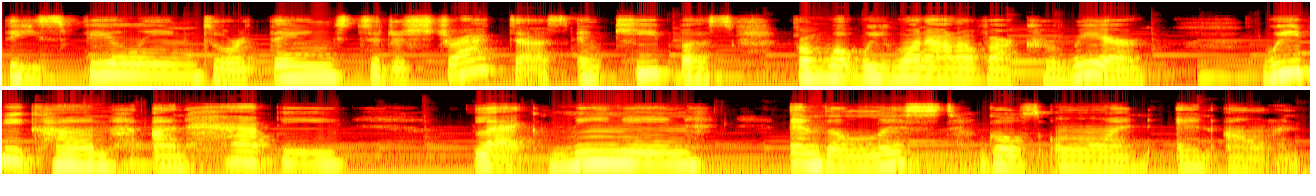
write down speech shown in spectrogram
these feelings or things to distract us and keep us from what we want out of our career, we become unhappy, lack meaning, and the list goes on and on.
